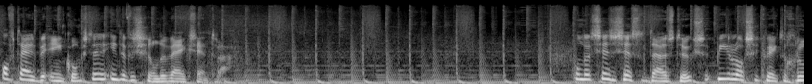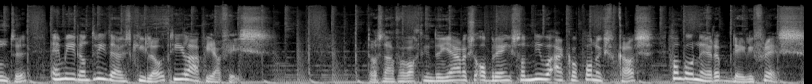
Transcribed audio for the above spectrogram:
of tijdens bijeenkomsten in de verschillende wijkcentra. 166.000 stuks biologisch gekweekte groenten en meer dan 3000 kilo tilapia-vis. Dat is naar verwachting de jaarlijkse opbrengst van de nieuwe aquaponics-kas van Bonaire Daily Fresh.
